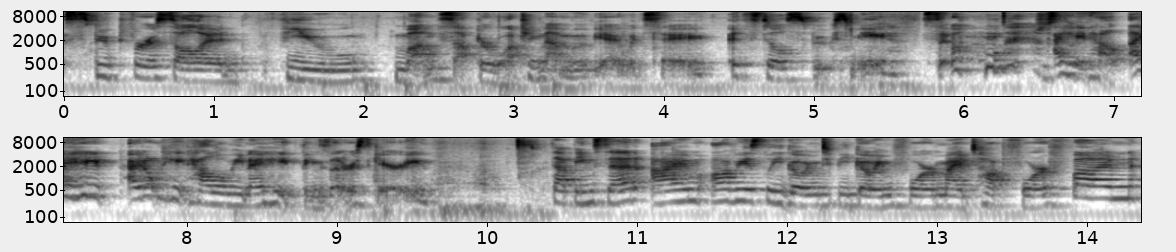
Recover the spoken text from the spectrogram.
spooked for a solid few months after watching that movie i would say it still spooks me so i hate hell i hate i don't hate halloween i hate things that are scary that being said, I'm obviously going to be going for my top four fun,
